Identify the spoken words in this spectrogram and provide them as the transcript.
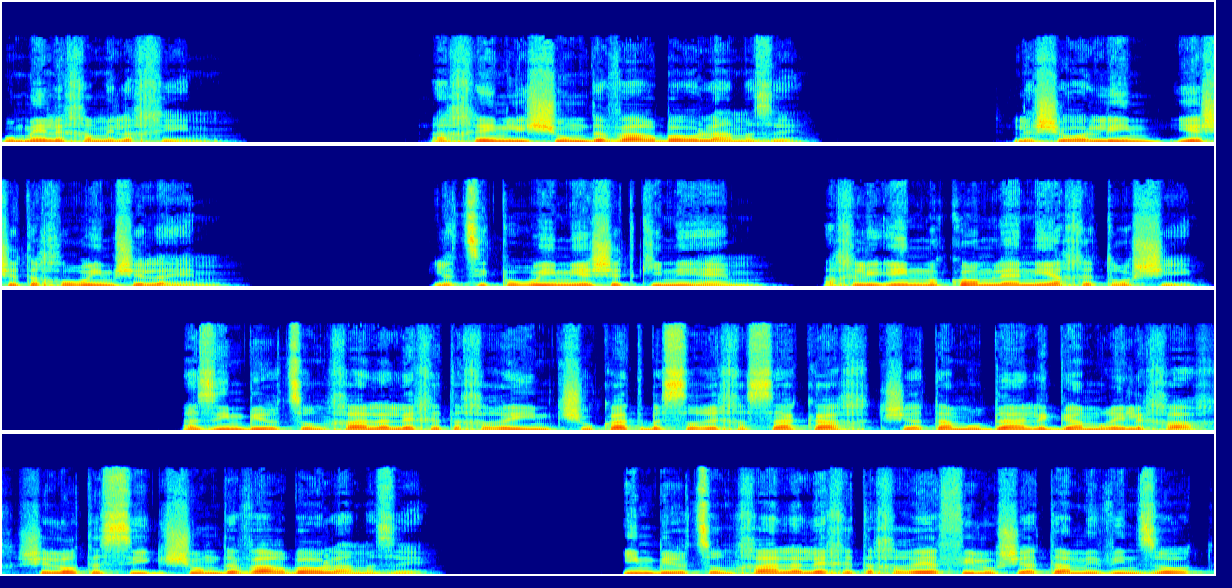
ומלך המלכים. אך אין לי שום דבר בעולם הזה. לשואלים יש את החורים שלהם. לציפורים יש את קיניהם, אך לי אין מקום להניח את ראשי. אז אם ברצונך ללכת אחרי עם תשוקת בשרך עשה כך, כשאתה מודע לגמרי לכך שלא תשיג שום דבר בעולם הזה. אם ברצונך ללכת אחרי אפילו שאתה מבין זאת,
